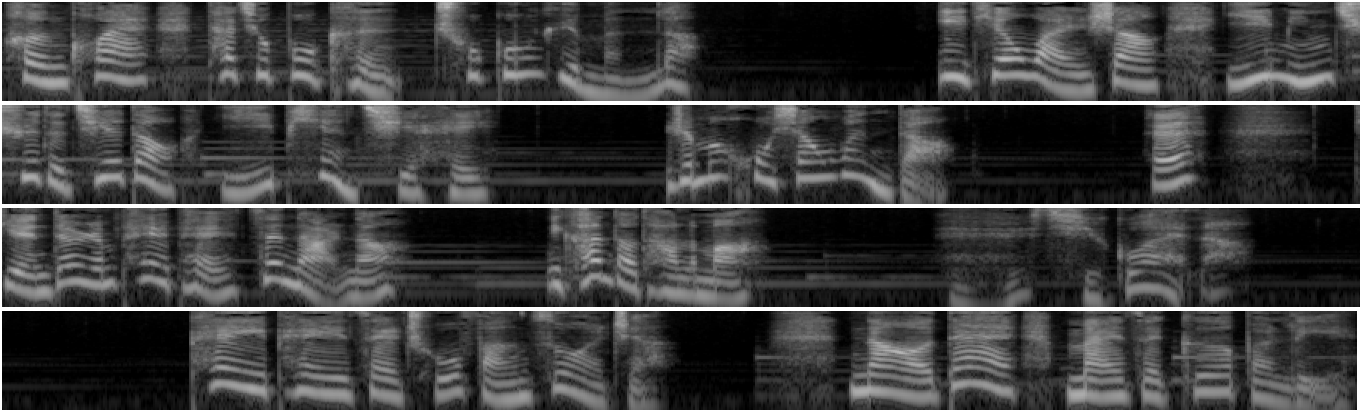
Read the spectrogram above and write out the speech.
很快，他就不肯出公寓门了。一天晚上，移民区的街道一片漆黑，人们互相问道：“哎，点灯人佩佩在哪儿呢？你看到他了吗？”“哎，奇怪了。”佩佩在厨房坐着，脑袋埋在胳膊里。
